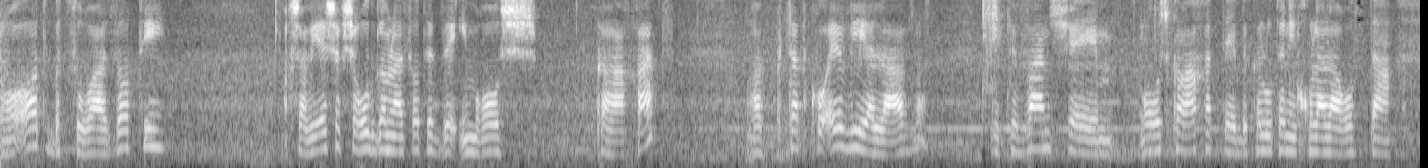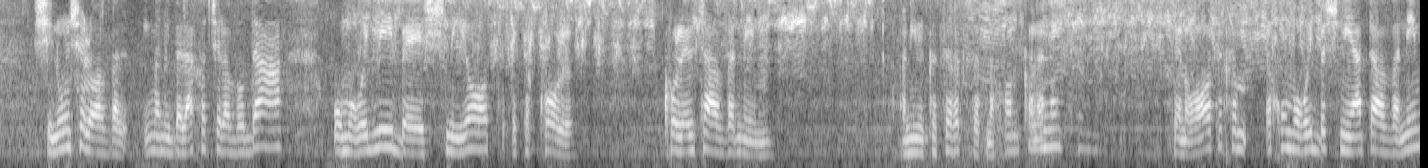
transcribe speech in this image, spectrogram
רואות? בצורה הזאתי. עכשיו, יש אפשרות גם לעשות את זה עם ראש קרחת, רק קצת כואב לי עליו, מכיוון שראש קרחת אה, בקלות אני יכולה להרוס את השינון שלו, אבל אם אני בלחץ של עבודה, הוא מוריד לי בשניות את הכל, כולל את האבנים. אני מקצרת קצת, נכון, כלנית? כן, רואות איך, איך הוא מוריד בשנייה את האבנים?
